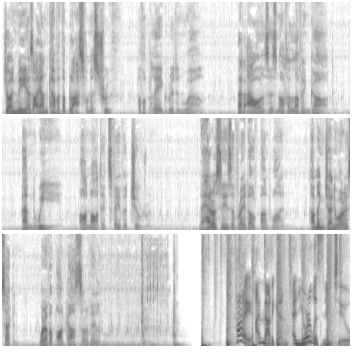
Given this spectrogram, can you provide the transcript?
Join me as I uncover the blasphemous truth of a plague ridden world that ours is not a loving God, and we are not its favored children. The Heresies of Radolf Burntwine, coming January 2nd, wherever podcasts are available. Hi, I'm Madigan, and you're listening to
